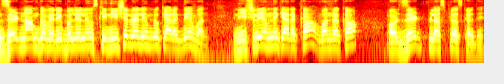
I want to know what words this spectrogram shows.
z नाम का वेरिएबल ले लें, उसकी इनिशियल वैल्यू हम लोग क्या रख दें? वन इनिशियली हमने क्या रखा? वन रखा और z प्लस प्लस कर दें।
